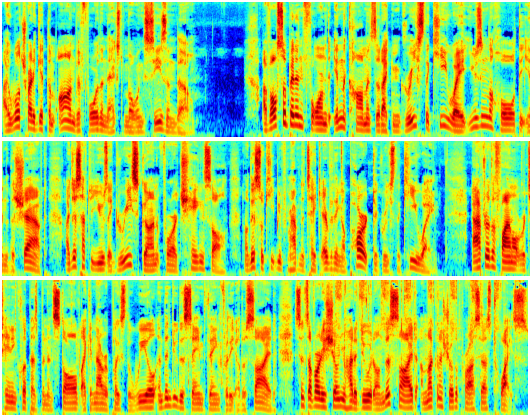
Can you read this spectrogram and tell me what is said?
I will try to get them on before the next mowing season, though. I've also been informed in the comments that I can grease the keyway using the hole at the end of the shaft. I just have to use a grease gun for a chainsaw. Now this will keep me from having to take everything apart to grease the keyway. After the final retaining clip has been installed, I can now replace the wheel and then do the same thing for the other side. Since I've already shown you how to do it on this side, I'm not going to show the process twice.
